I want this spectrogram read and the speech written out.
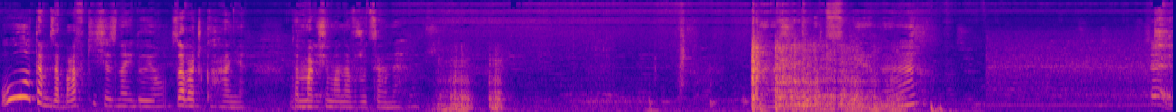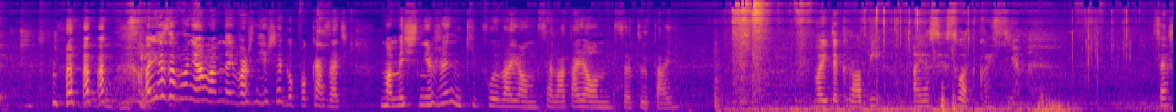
Uuu, tam zabawki się znajdują. Zobacz, kochanie. Tam Maksiu ma nawrzucane. A ja zapomniałam najważniejszego pokazać. Mamy śnieżynki pływające, latające tutaj. Wojtek robi, a ja sobie słodkość zjem. Chcesz?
